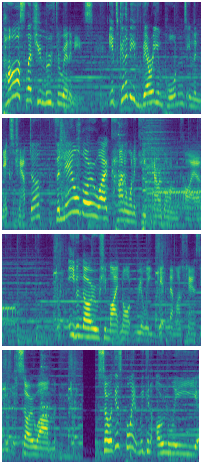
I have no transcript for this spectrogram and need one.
Pass lets you move through enemies. It's going to be very important in the next chapter. For now, though, I kind of want to keep Paragon and Micaiah. Even though she might not really get that much chance to use it. So, um... So at this point, we can only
